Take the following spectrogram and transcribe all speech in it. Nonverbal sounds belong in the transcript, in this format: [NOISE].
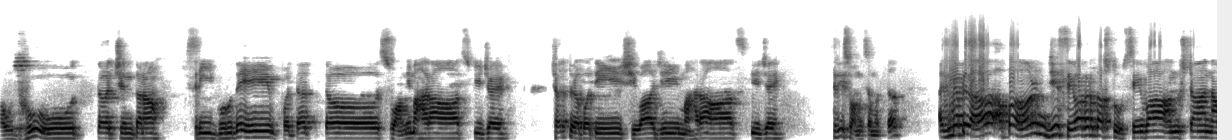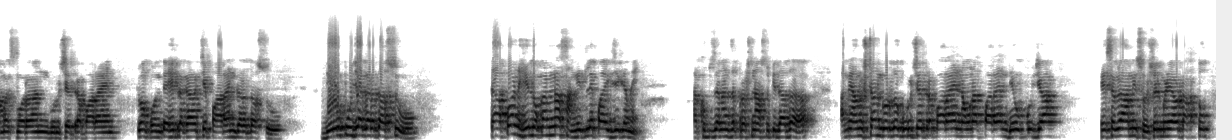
अवधूत चिंतना श्री गुरुदेव दत्त स्वामी महाराज की जय। छत्रपती शिवाजी महाराज की जय। श्री स्वामी समर्थ। आज मी आपल्याला आपण जी सेवा करत असतो सेवा अनुष्ठान नामस्मरण गुरुक्षेत्र पारायण किंवा कोणत्याही प्रकारचे पारायण करत असतो देवपूजा करत असू तर आपण हे लोकांना सांगितले पाहिजे का नाही? हा खूप जणांचा प्रश्न असतो की दादा आम्ही अनुष्ठान करतो गुरुक्षेत्र पारायण नवनाथ पारायण देवपूजा हे सगळं आम्ही सोशल मीडियावर टाकतो.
